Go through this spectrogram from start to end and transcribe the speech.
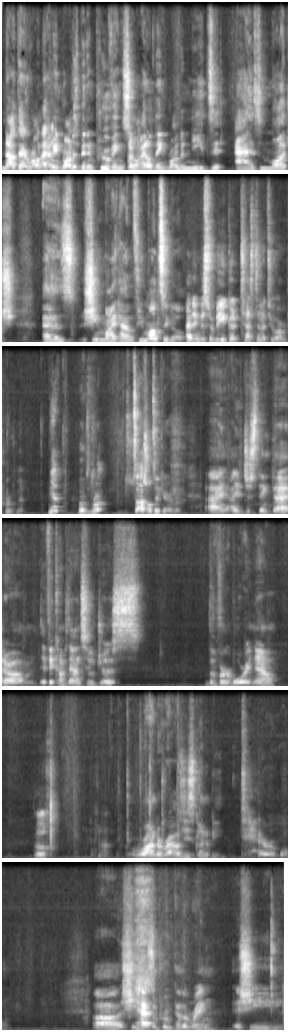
Not that Ronda. I I, mean, Ronda's been improving, so Mhm. I don't think Ronda needs it as much as she might have a few months ago. I think this would be a good testament to her improvement. Yeah, but Ro- Sasha will take care of her. I, I just think that um, if it comes down to just the verbal right now, Ugh. Ronda Rousey's gonna be terrible. Uh, she has improved in the ring. Is she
